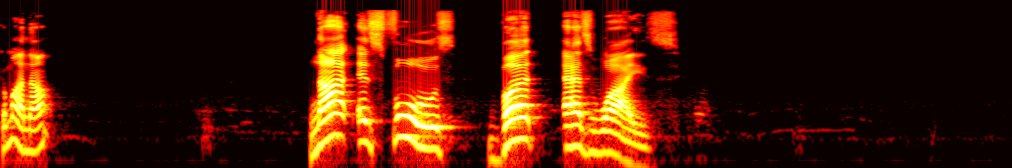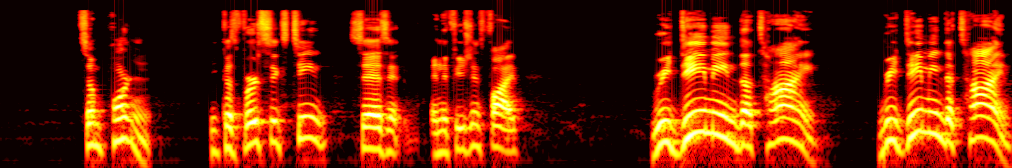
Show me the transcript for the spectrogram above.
Come on now. Not as fools, but as wise. It's important because verse 16 says in, Ephesians 5 redeeming the time, redeeming the time,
